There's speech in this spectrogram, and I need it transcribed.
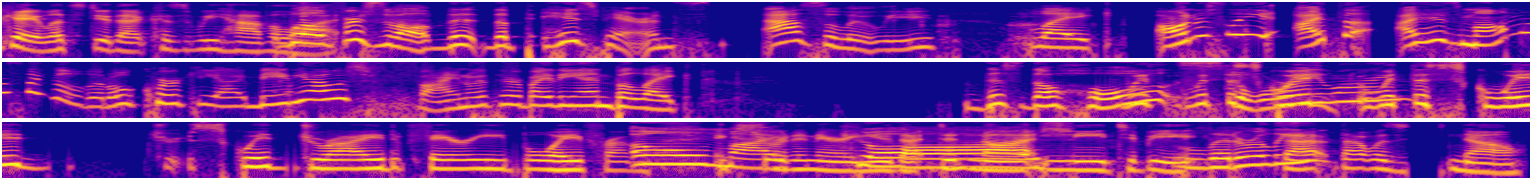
Okay, let's do that because we have a lot. well, first of all, the the his parents absolutely Like honestly, I thought I, his mom was like a little quirky. I maybe I was fine with her by the end, but like this the whole with with the squid storyline- with the squid dr- squid dried fairy boy from oh Extraordinary You that did not need to be literally that that was no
